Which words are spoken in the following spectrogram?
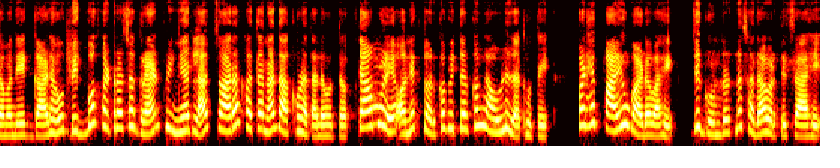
ज्यामध्ये एक गाढव बिग बॉस अठराच्या ग्रँड प्रीमियरला चारा खाताना दाखवण्यात आलं होतं. त्यामुळे अनेक तर्कवितर्क लावले जात होते. पण हे पाळीव गाढव आहे जे गुणरत्न सदावर्तेचं आहे.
